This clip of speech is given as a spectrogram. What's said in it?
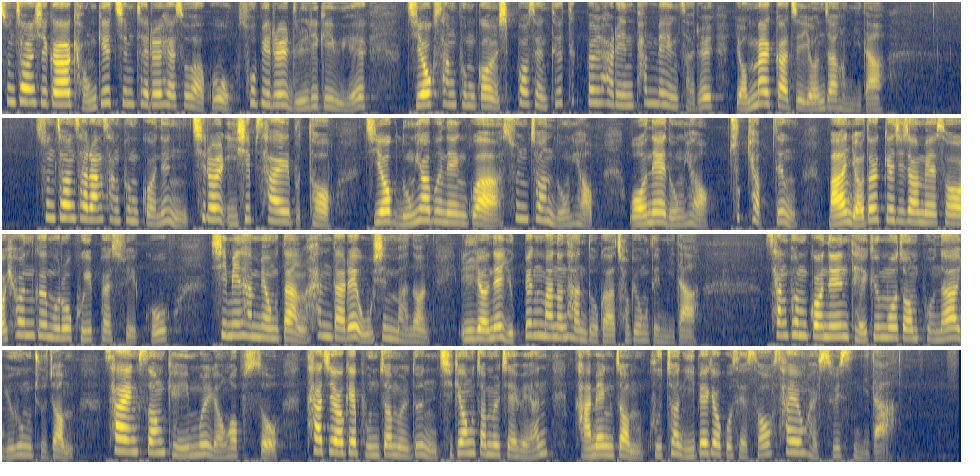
순천시가 경기 침체를 해소하고 소비를 늘리기 위해 지역 상품권 10% 특별 할인 판매 행사를 연말까지 연장합니다. 순천 사랑 상품권은 7월 24일부터 지역 농협은행과 순천농협, 원해농협, 축협 등 48개 지점에서 현금으로 구입할 수 있고 시민 한 명당 한 달에 50만 원, 1년에 600만 원 한도가 적용됩니다. 상품권은 대규모 점포나 유흥주점, 사행성 개인물 영업소, 타 지역에 본점을 둔 직영점을 제외한 가맹점 9,200여 곳에서 사용할 수 있습니다.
